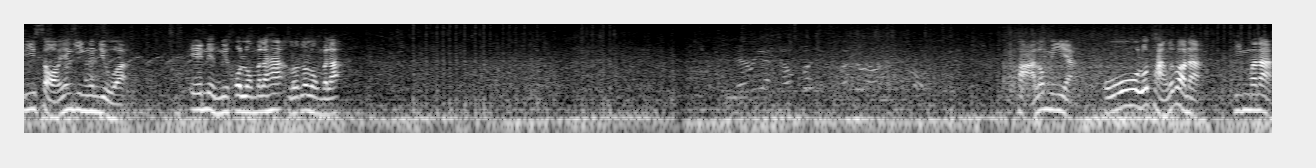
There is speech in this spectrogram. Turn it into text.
B2 ยังยิงกันอยู่อะ A1 มีคนลงไปแล้วฮะรถเราลงไปแล้วขวาเรามีอะโอ้รถถังหรือเปล่าน่ะยิงมันอะ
